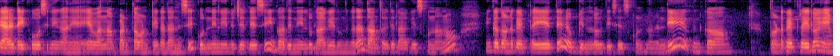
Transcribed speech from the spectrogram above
క్యారెట్ అయి కోసినవి కానీ ఏమన్నా పడతా ఉంటాయి కదా అనేసి కొన్ని నీళ్ళు చల్లేసి ఇంకా అది నీళ్ళు లాగేది ఉంది కదా దాంతో అయితే లాగేసుకున్నాను. ఇంకా దొండకాయ ఫ్రై అయితే ఒక గిన్నెలోకి తీసేసుకుంటున్నానండి. ఇంకా దొండకాయ ఫ్రైలో ఏం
